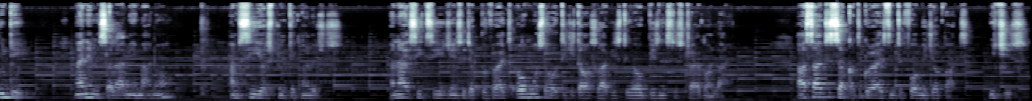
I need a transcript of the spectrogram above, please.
Good day. My name is Salami Emmanuel. I'm CEO of Spring Technologies, an ICT agency that provides almost all digital services to help businesses thrive online. Our services are categorized into four major parts, which is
